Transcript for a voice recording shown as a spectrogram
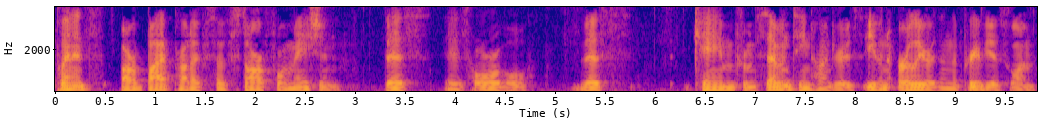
planets are byproducts of star formation. This is horrible. This came from 1700s, even earlier than the previous one.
